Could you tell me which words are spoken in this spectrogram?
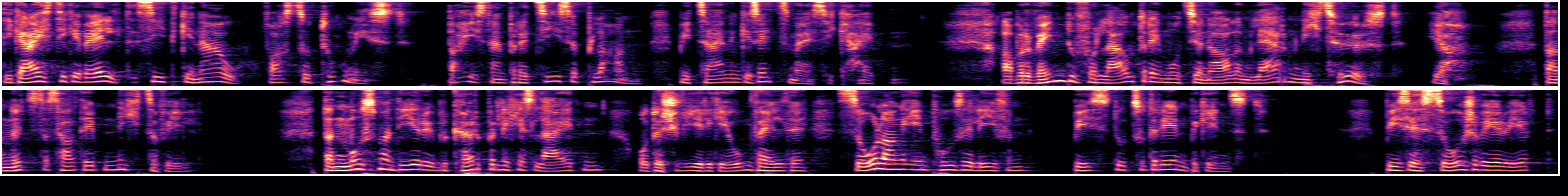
Die geistige Welt sieht genau, was zu tun ist. Da ist ein präziser Plan mit seinen Gesetzmäßigkeiten. Aber wenn du vor lauter emotionalem Lärm nichts hörst, ja, dann nützt das halt eben nicht so viel. Dann muss man dir über körperliches Leiden oder schwierige Umfelder so lange Impulse liefern, bis du zu drehen beginnst. Bis es so schwer wird,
